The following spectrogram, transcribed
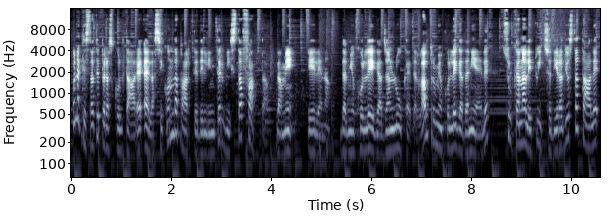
Quella che state per ascoltare è la seconda parte dell'intervista fatta da me, Elena, dal mio collega Gianluca e dall'altro mio collega Daniele sul canale Twitch di Radio Statale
